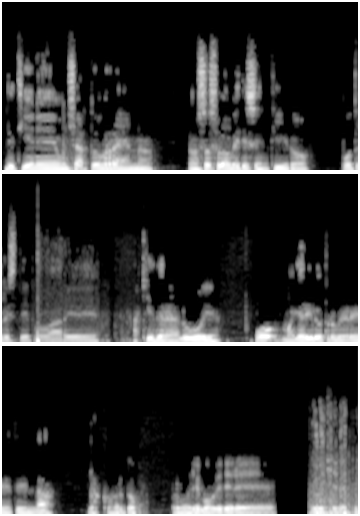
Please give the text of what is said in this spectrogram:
detiene un certo Vren, non so se lo avete sentito, potreste provare a chiedere a lui o magari lo troverete là. D'accordo, proveremo a vedere dove c'è tu.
